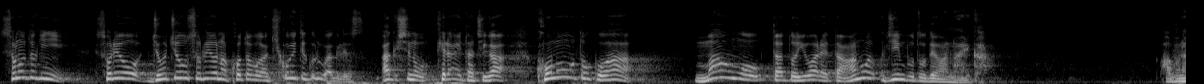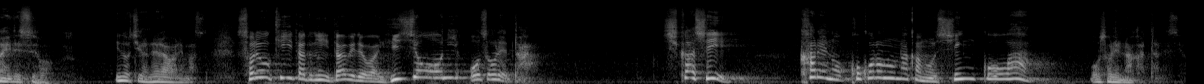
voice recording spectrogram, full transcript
その時にそれを助長するような言葉が聞こえてくるわけです。秋氏の家来たちがこの男は万を打ったと言われたあの人物ではないか。危ないですよ。命が狙われます。それを聞いた時にダビデは非常に恐れた。しかし彼の心の中の信仰は恐れなかったんですよ。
